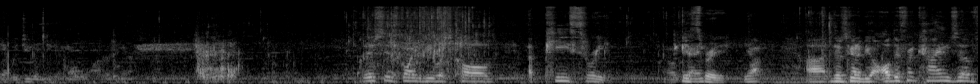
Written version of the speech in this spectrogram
Yeah, we do need to get more water here. This is going to be what's called a P3. Okay? P3. Yep. Uh, there's going to be all different kinds of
